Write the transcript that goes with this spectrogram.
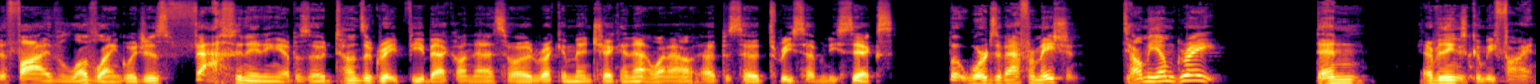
the five love languages. Fascinating episode. Tons of great feedback on that. So I would recommend checking that one out, episode 376. But words of affirmation tell me I'm great. Then everything's going to be fine.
